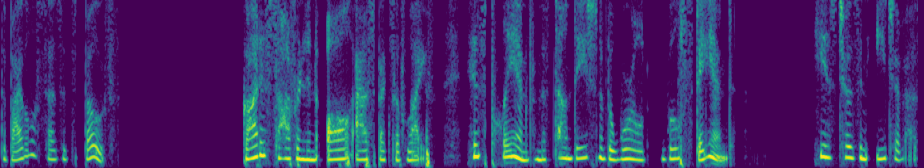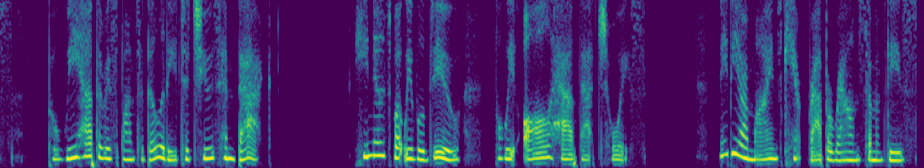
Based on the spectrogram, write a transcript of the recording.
The Bible says it's both. God is sovereign in all aspects of life. His plan from the foundation of the world will stand. He has chosen each of us, but we have the responsibility to choose Him back. He knows what we will do, but we all have that choice. Maybe our minds can't wrap around some of these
